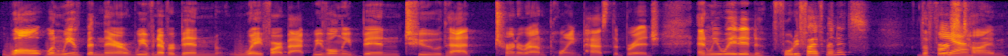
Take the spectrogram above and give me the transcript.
while when we've been there, we've never been way far back. We've only been to that turnaround point past the bridge. And we waited 45 minutes the first Yeah. time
